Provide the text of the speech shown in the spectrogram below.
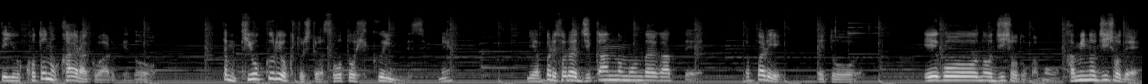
ていうことの快楽はあるけど多分記憶力としては相当低いんですよね。でやっぱりそれは時間の問題があってやっぱり、えっと、英語の辞書とかも紙の辞書で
